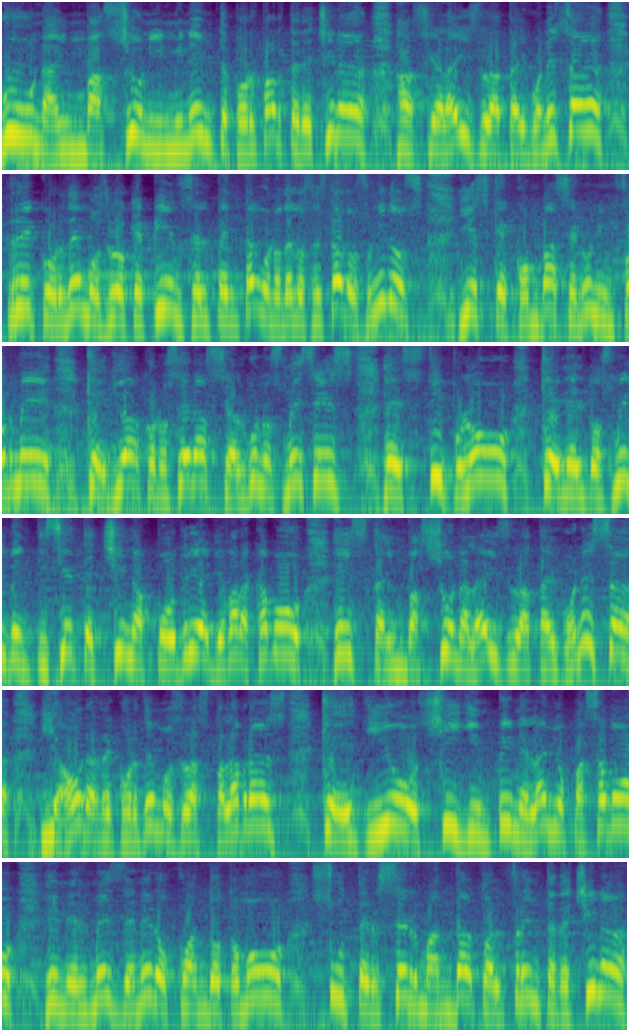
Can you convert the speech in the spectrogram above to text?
una invasión inminente por parte de China hacia la isla taiwanesa? Recordemos lo que piensa el Pentágono de los Estados Unidos y es que con base en un informe que dio a conocer hace algunos meses, estipuló que en el 2027 China podría llevar a cabo esta invasión a la isla taiwanesa. Y ahora recordemos las palabras que dio Xi Jinping el año pasado en el mes de enero cuando tomó su tercer mandato al frente de China,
